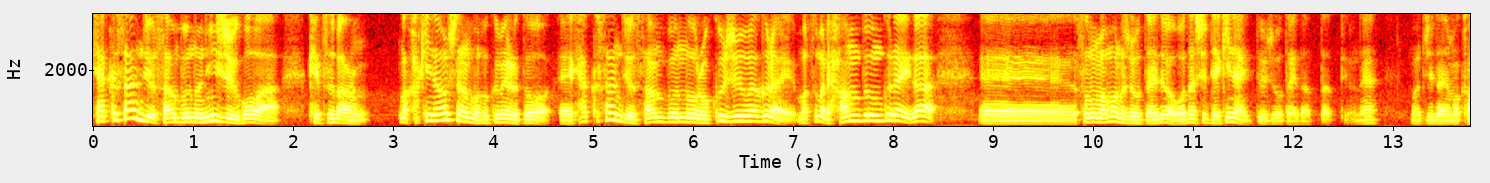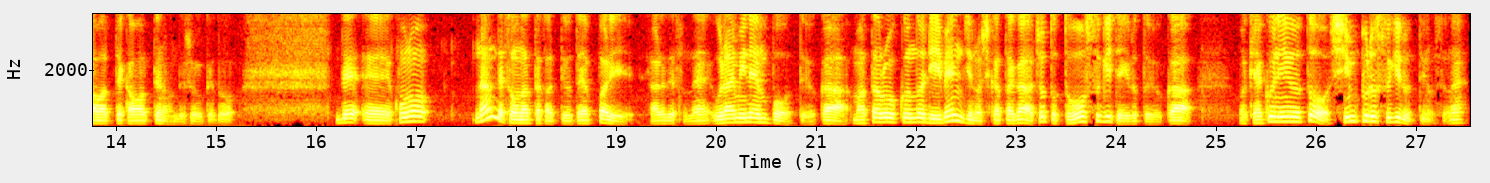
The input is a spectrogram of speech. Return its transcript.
133分の25話欠番。まあ、書き直したのも含めると、えー133分の60話ぐらい、まあ、つまり半分ぐらいが、えーそのままの状態ではお出しできないっていう状態だったっていうね、まあ、時代も変わって変わってなんでしょうけど。で、えーこのなんでそうなったかっていうとやっぱりあれですね。恨み年俸っていうかマタロウ君のリベンジの仕方がちょっと遠すぎているというか、まあ、逆に言うとシンプルすぎるっていうんですよね。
